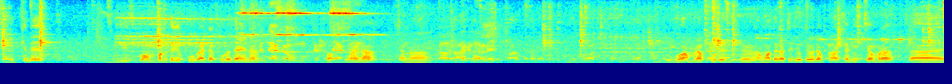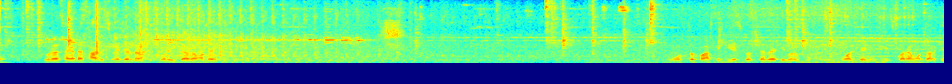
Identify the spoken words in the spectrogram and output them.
সাইকেলে গ্রিস কোম্পানি থেকে খুব একটা করে দেয় না। সবসময় না কেন তবুও আমরা করে আমাদের কাছে যেহেতু এটা পয়সা নিচ্ছে আমরা, তাই ওরা সাইকেলটা সার্ভিসিংয়ের জন্য করে দিতে হবে আমাদের। সমস্ত পার্টসে গ্রিস করতে হবে, যেগুলো বল বেরিং গ্রিস করার মতো আর কি,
